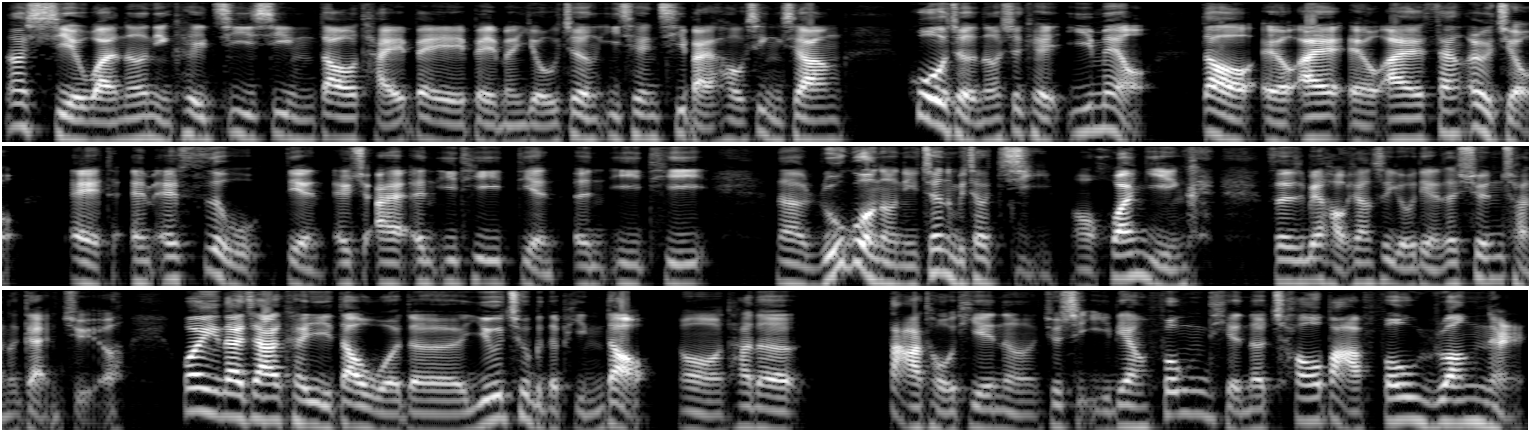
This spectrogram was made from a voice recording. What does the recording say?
那写完呢，你可以寄信到台北北门邮政一千七百号信箱，或者呢是可以 email 到 l i l i 三二九 at m s 四五点 h i n e t 点 n e t。那如果呢你真的比较急哦，欢迎在这边好像是有点在宣传的感觉啊，欢迎大家可以到我的 YouTube 的频道哦，它的大头贴呢就是一辆丰田的超霸 Full Runner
